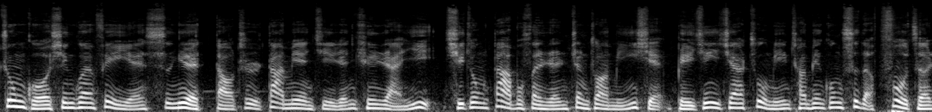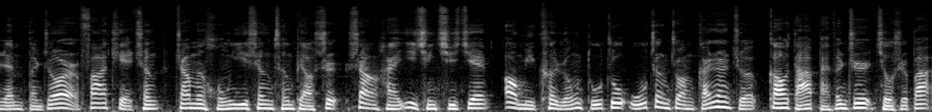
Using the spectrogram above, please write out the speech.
中国新冠肺炎肆虐，导致大面积人群染疫，其中大部分人症状明显。北京一家著名唱片公司的负责人本周二发帖称，张文宏医生曾表示，上海疫情期间，奥密克戎毒株无症状感染者高达百分之九十八。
